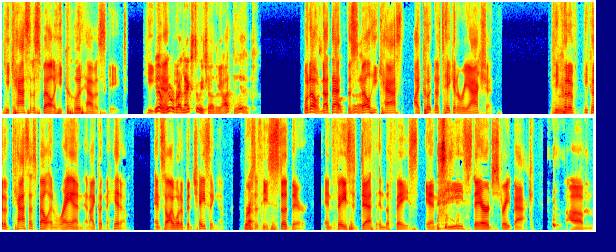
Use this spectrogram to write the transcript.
He casted a spell. He could have escaped. He Yeah, we can't- were right next to each other. Yeah. I dipped. well, no, not that. The that. spell he cast, I couldn't have taken a reaction. he Mm. could have he could have cast that spell and ran, and I couldn't have hit him, and so I would have been chasing him. Right. Versus he stood there and faced death in the face, and he stared straight back. Um,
